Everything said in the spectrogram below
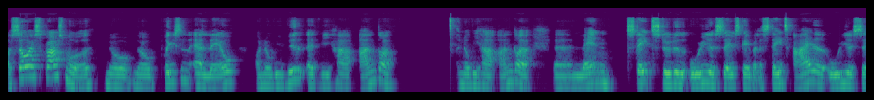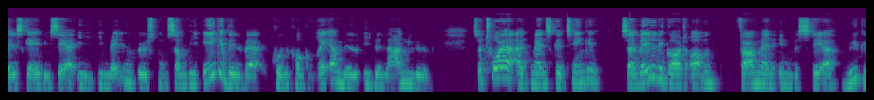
Og så er spørgsmålet, når, når prisen er lav, og når vi ved, at vi har andre, når vi har andre øh, lande statsstøttet olieselskab eller statsejet olieselskab, især i, i Mellemøsten, som vi ikke vil være, kunne konkurrere med i det lange løb, så tror jeg, at man skal tænke sig vældig godt om, før man investerer mygge,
